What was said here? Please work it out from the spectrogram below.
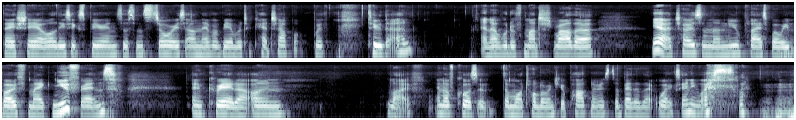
They share all these experiences and stories I'll never be able to catch up with to that. And I would have much rather yeah, chosen a new place where we Mm. both make new friends and create our own life. And of course, if the more tolerant your partner is, the better that works anyway. So, Mm-hmm.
